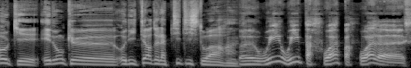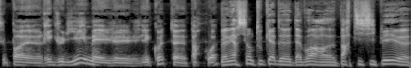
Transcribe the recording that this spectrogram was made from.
Ok, et donc euh, auditeur de la petite histoire. Euh, oui, oui, parfois, parfois. Là, je suis pas euh, régulier, mais je, je l'écoute euh, parfois. Ben, merci en tout cas de- d'avoir euh, participé euh,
